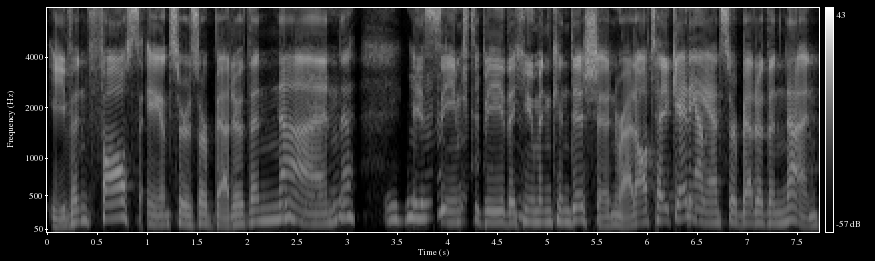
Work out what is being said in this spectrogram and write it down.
even false answers are better than none. Mm-hmm. Mm-hmm. It seems yeah. to be the human condition, right? I'll take any answer better than none.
